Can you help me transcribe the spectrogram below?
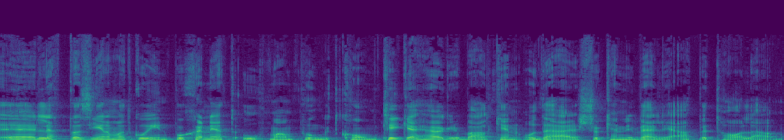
eh, lättast genom att gå in på janetteohman.com, klicka högerbalken och där så kan ni välja att betala,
